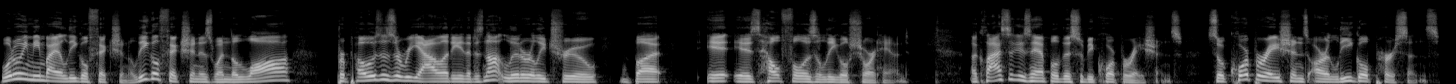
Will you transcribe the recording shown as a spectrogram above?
what do we mean by a legal fiction? A legal fiction is when the law proposes a reality that is not literally true, but it is helpful as a legal shorthand. A classic example of this would be corporations. So, corporations are legal persons.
